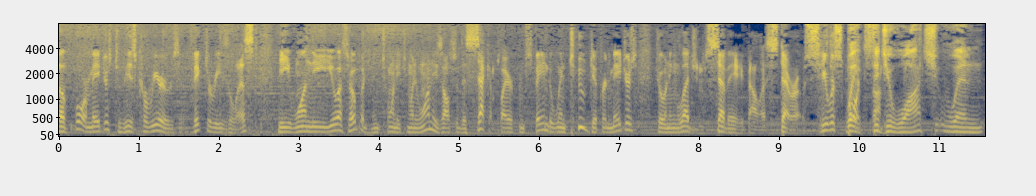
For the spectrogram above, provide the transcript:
of four majors to his career's victories list. He won the U.S. Open in 2021. He's also the second player from Spain to win two different majors, joining legend Seve Ballesteros. He was sports. Wait, did you watch when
